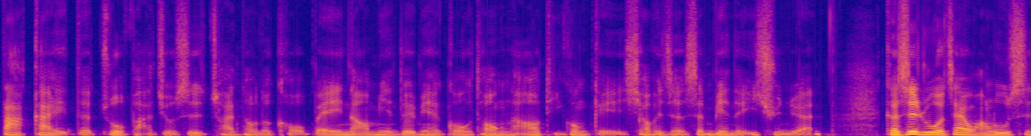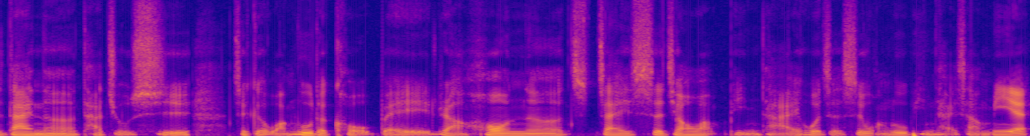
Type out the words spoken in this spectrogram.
大概的做法就是传统的口碑，然后面对面的沟通，然后提供给消费者身边的一群人。可是如果在网络时代呢，它就是这个网络的口碑，然后呢，在社交网平台或者是网络平台上面，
